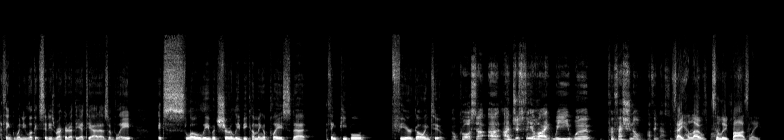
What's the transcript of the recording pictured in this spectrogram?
I think when you look at City's record at the Etihad as of late, it's slowly but surely becoming a place that I think people fear going to. Of course, I, I, I just feel like we were professional. I think that's the Say hello to Luke Barsley,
